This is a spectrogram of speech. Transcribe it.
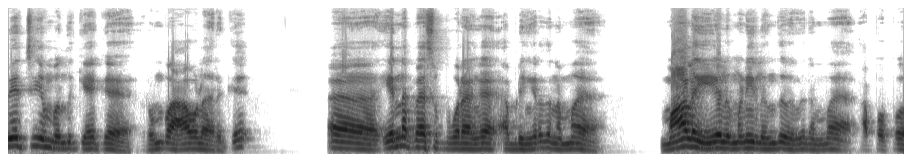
பேச்சையும் வந்து கேட்க ரொம்ப ஆவலாக இருக்குது என்ன பேச போகிறாங்க அப்படிங்கிறத நம்ம மாலை ஏழு மணிலேருந்து வந்து நம்ம அப்பப்போ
